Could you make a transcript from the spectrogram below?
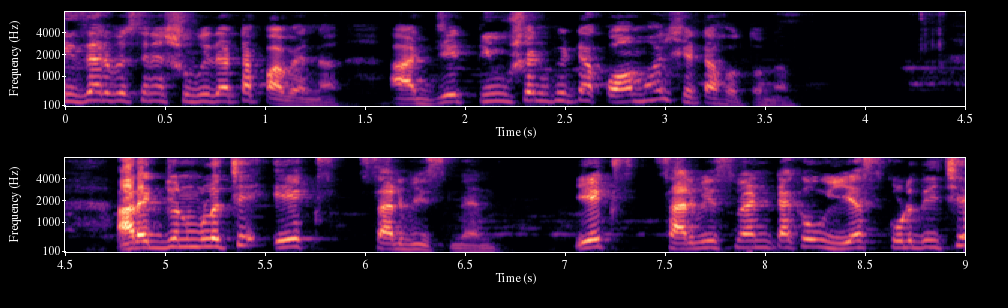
রিজার্ভেশনের সুবিধাটা পাবে না। আর যে টিউশন ফিটা কম হয়, সেটা হতো না। আরেকজন বলেছে এক্স সার্ভিসম্যান এক্স সার্ভিসম্যানটাকেও ইয়েস করে দিয়েছে।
